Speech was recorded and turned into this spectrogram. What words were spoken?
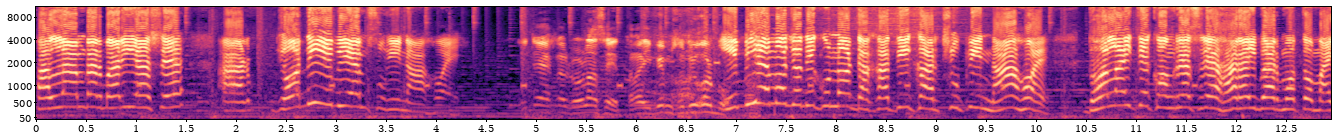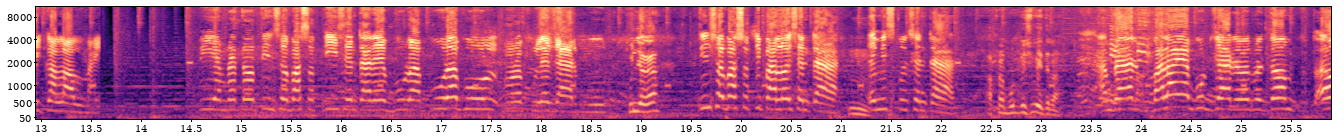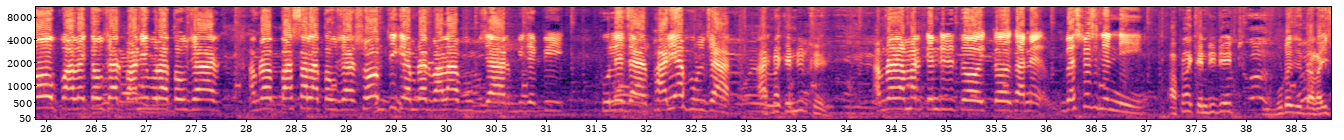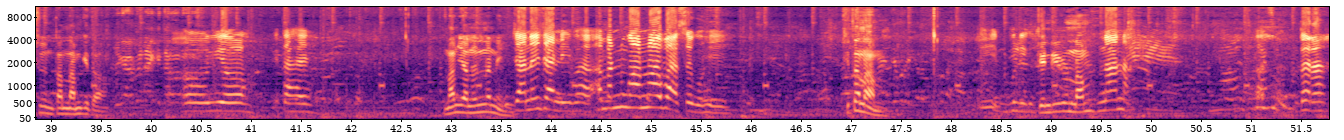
পাল্লা আমরার বাড়ি আছে আর যদি ইভিএম চুরি না হয়। ইভিএম যদি কোনো ডাকাতি কারচুপি না হয় ধলাইতে কংগ্রেস রে হারাইবার মতো মাইকালাল নাই। পি আমরা তো তিনশো বাষট্টি সেন্টারে পুরা পুরা ফুল আমরা ফুলে যার বুট কোন জায়গা? তিনশো বাষট্টি পালয় সেন্টার। M school centre. আপনার বুট বেশি পেতে না আমরা বালায়া বুট যার একদম ও পালাই তৌজার পানি ভরা তৌজার আমরা পাঁচসালা তৌজার সব দিকে আমরা বালা বুট যার বিজেপি ফুলে যার ফারিয়া ফুল যার। আপনার ক্যান্ডিডেট আমরা আমার ক্যান্ডিডেট তো ওই তো এখানে বেস্ট প্রেসিডেন্ট নি আপনার ক্যান্ডিডেট বুটে যে দাঁড়াইছেন তার নাম কি তা? ও ইয়ো এটা হে। নাম জানেন না নি? জানি জানি আমার নুয়া নুয়া আছে গহি। কিতা নাম? বুলি ক্যান্ডিডেটের নাম? না না। দাঁড়া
